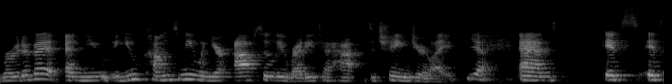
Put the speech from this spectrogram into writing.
root of it, and you you come to me when you're absolutely ready to have to change your life. yeah, and it's it's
